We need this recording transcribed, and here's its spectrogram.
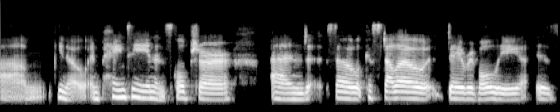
um, you know, in painting and sculpture. And so Castello di Rivoli is,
